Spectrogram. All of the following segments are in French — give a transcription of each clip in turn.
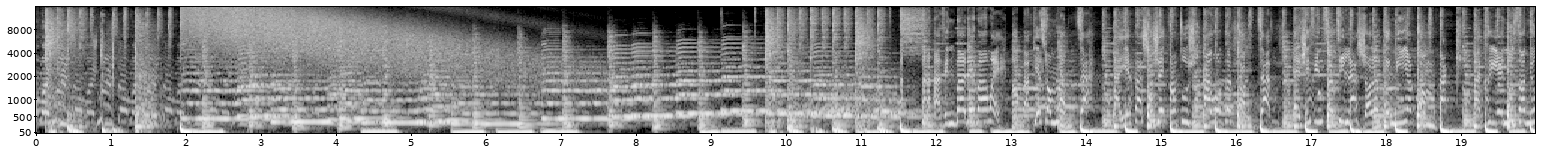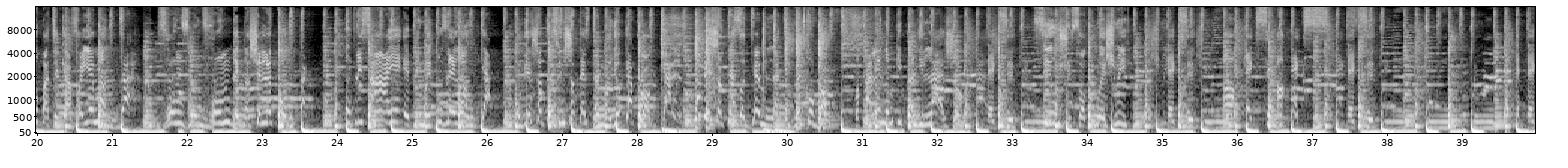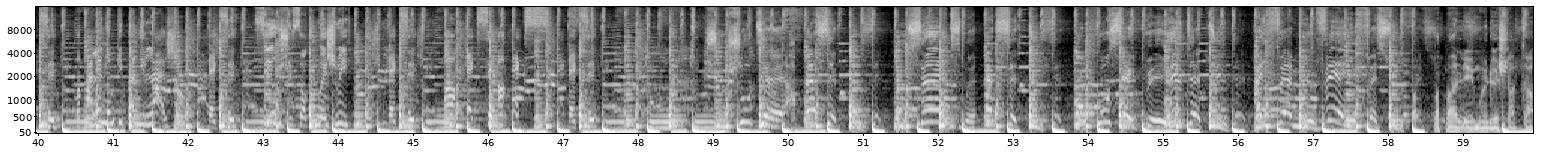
Toma aqui. Toma aqui. Toma aqui. Exit. Si ou j'suis sorte moi j'suis. Exit. En ex c'est en ex. Exit. Exit. M'a parlé nom qui pas ni l'argent. Exit. Si ou j'suis sorte moi j'suis. Exit. En ex c'est en ex. Exit. Mwen An konsey peye de Pa pale mwen de chata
